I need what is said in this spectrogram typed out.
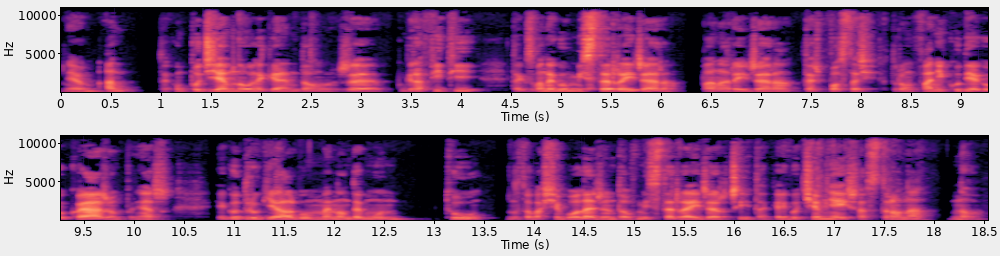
nie wiem, taką podziemną legendą, że graffiti tak zwanego Mr. Ragera, pana Ragera, też postać, którą fani Kudiego kojarzą, ponieważ jego drugi album Men on the Moon 2, no to właśnie było Legend of Mr. Rager, czyli taka jego ciemniejsza strona. No.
